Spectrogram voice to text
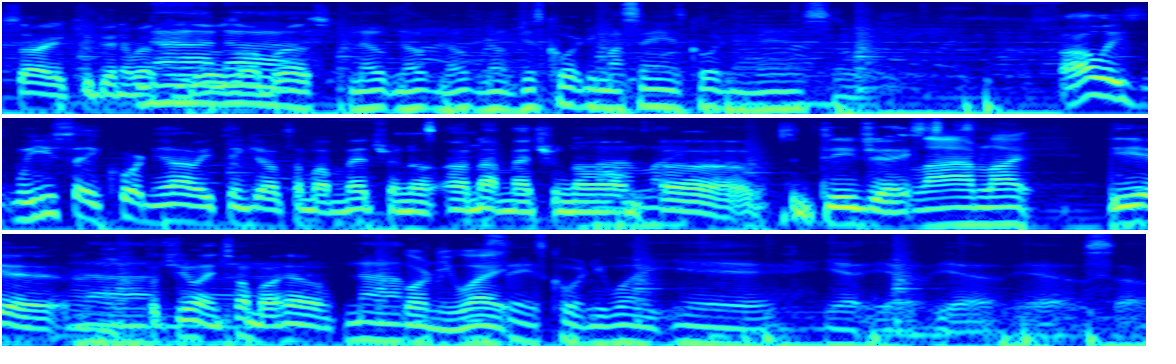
Sorry to keep interrupting. Nah, they was all nah. Nope, nope, nope, nope. Just Courtney, my saying is Courtney, man. So I always, when you say Courtney, I always think y'all talking about metronome, uh, not metronome, Limelight. uh, the DJ. Limelight. Yeah, Nah, but you ain't talking about him. Nah, Courtney I'm White. saying it's Courtney White. Yeah, yeah, yeah, yeah, yeah. So,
